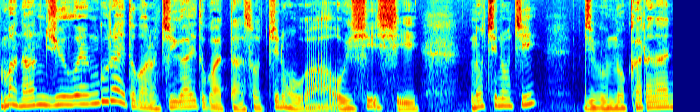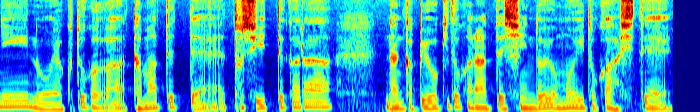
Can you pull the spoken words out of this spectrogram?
まあ何十円ぐらいとかの違いとかやったらそっちの方が美味しいし後々自分の体に農薬とかが溜まってって年いってからなんか病気とかなってしんどい思いとかして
